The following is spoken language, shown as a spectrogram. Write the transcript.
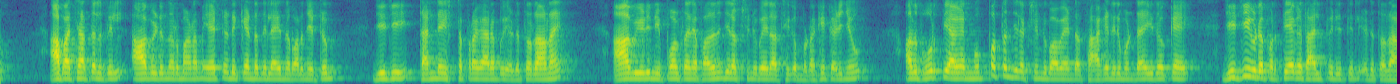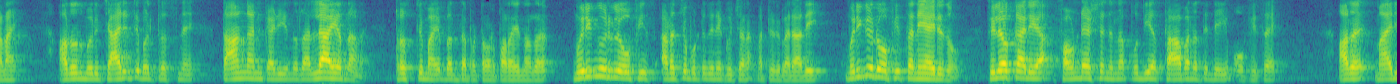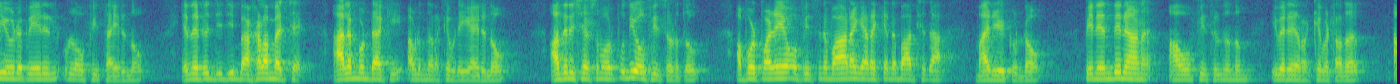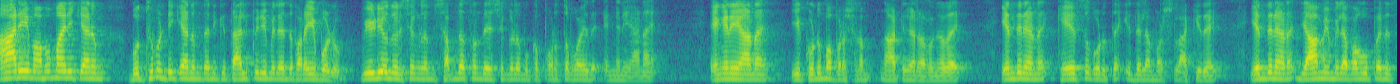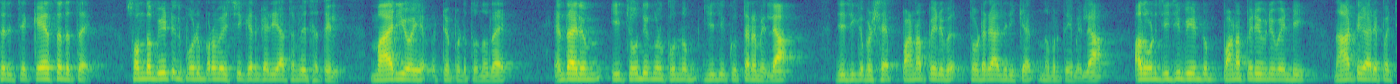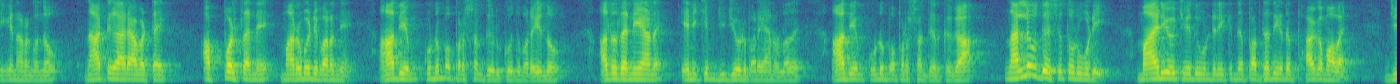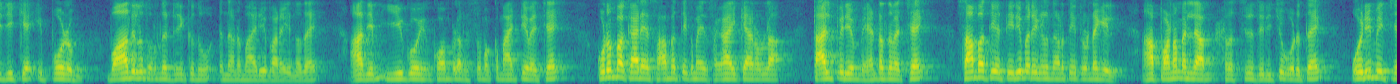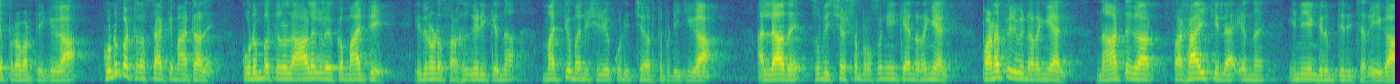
ആ പശ്ചാത്തലത്തിൽ ആ വീട് നിർമ്മാണം ഏറ്റെടുക്കേണ്ടതില്ല എന്ന് പറഞ്ഞിട്ടും ജിജി തന്റെ ഇഷ്ടപ്രകാരം എടുത്തതാണ്. ആ വീടിന് ഇപ്പോൾ തന്നെ പതിനഞ്ച് ലക്ഷം രൂപയിലധികം മുടക്കിക്കഴിഞ്ഞു അത് പൂർത്തിയാകാൻ മുപ്പത്തഞ്ച് ലക്ഷം രൂപ വേണ്ട സാഹചര്യമുണ്ട്. ഇതൊക്കെ ജിജിയുടെ പ്രത്യേക താല്പര്യത്തിൽ എടുത്തതാണ്. അതൊന്നും ഒരു ചാരിറ്റബിൾ ട്രസ്റ്റിന് താങ്ങാൻ കഴിയുന്നതല്ല എന്നാണ് ട്രസ്റ്റുമായി ബന്ധപ്പെട്ടവർ പറയുന്നത്. മുരിങ്ങൂരിൽ ഓഫീസ് അടച്ചുപൂട്ടിയതിനെക്കുറിച്ചാണ് മറ്റൊരു പരാതി. മുരിങ്ങൂർ ഓഫീസ് തന്നെയായിരുന്നു ഫിലോക്കാലിയ ഫൗണ്ടേഷൻ എന്ന പുതിയ സ്ഥാപനത്തിന്റെയും ഓഫീസ്. അത് മാരിയോയുടെ പേരിൽ ഉള്ള ഓഫീസായിരുന്നു. എന്നിട്ടും ജിജി ബഹളം വെച്ച് അലമ്പുണ്ടാക്കി അവിടുന്ന് ഇറക്കി വിടുകയായിരുന്നു അതിനുശേഷം അവർ പുതിയ ഓഫീസ് എടുത്തു. അപ്പോൾ പഴയ ഓഫീസിന് വാടക അടയ്ക്കേണ്ട ബാധ്യത മാരിയക്കുണ്ടോ പിന്നെ എന്തിനാണ് ആ ഓഫീസിൽ നിന്നും ഇവരെ ഇറക്കി വിട്ടത്? ആരെയും അപമാനിക്കാനും ബുദ്ധിമുട്ടിക്കാനും തനിക്ക് താല്പര്യമില്ലെന്ന് പറയുമ്പോഴും വീഡിയോ ദൃശ്യങ്ങളും ശബ്ദ സന്ദേശങ്ങളും ഒക്കെ പുറത്തു പോയത് എങ്ങനെയാണ്? എങ്ങനെയാണ് ഈ കുടുംബ പ്രശ്നം നാട്ടുകാർ അറിഞ്ഞത്? എന്തിനാണ് കേസ് കൊടുത്ത് ഇതെല്ലാം വഷളാക്കിയത്? എന്തിനാണ് ജാമ്യമില വകുപ്പനുസരിച്ച് കേസെടുത്ത് സ്വന്തം വീട്ടിൽ പോലും പ്രവേശിക്കാൻ കഴിയാത്ത വിധത്തിൽ മാരിയോയെ ഒറ്റപ്പെടുത്തുന്നത്? എന്തായാലും ഈ ചോദ്യങ്ങൾക്കൊന്നും ജിജിക്ക് ഉത്തരമില്ല. ജിജിക്ക് പക്ഷേ പണപ്പെരിവ് തുടരാതിരിക്കാൻ നിവൃത്തിയുമില്ല. അതുകൊണ്ട് ജിജി വീണ്ടും പണപ്പെരിവിന് വേണ്ടി നാട്ടുകാരെ പറ്റിക്കാൻ ഇറങ്ങുന്നു നാട്ടുകാരാവട്ടെ അപ്പോൾ തന്നെ മറുപടി പറഞ്ഞ് ആദ്യം കുടുംബ പ്രശ്നം തീർക്കുമെന്ന് പറയുന്നു. അതുതന്നെയാണ് എനിക്കും ജിജിയോട് പറയാനുള്ളത്. ആദ്യം കുടുംബ പ്രശ്നം തീർക്കുക. നല്ല ഉദ്ദേശത്തോടു കൂടി മാരിയോ ചെയ്തുകൊണ്ടിരിക്കുന്ന പദ്ധതിയുടെ ഭാഗമാവാൻ ജിജിക്ക് ഇപ്പോഴും വാതിൽ തുറന്നിട്ടിരിക്കുന്നു എന്നാണ് മാരിയോ പറയുന്നത്. ആദ്യം ഈഗോയും കോംപ്ലക്സും ഒക്കെ മാറ്റിവെച്ച് കുടുംബക്കാരെ സാമ്പത്തികമായി സഹായിക്കാനുള്ള താല്പര്യം വേണ്ടെന്ന് വെച്ച് സാമ്പത്തിക തിരിമറികൾ നടത്തിയിട്ടുണ്ടെങ്കിൽ ആ പണമെല്ലാം ട്രസ്റ്റിന് തിരിച്ചു കൊടുത്ത് ഒരുമിച്ച് പ്രവർത്തിക്കുക. കുടുംബ ട്രസ്റ്റാക്കി മാറ്റാതെ കുടുംബത്തിലുള്ള ആളുകളെയൊക്കെ മാറ്റി ഇതിനോട് സഹകരിക്കുന്ന മറ്റു മനുഷ്യരെ കൂടി ചേർത്ത് പിടിക്കുക. അല്ലാതെ സുവിശേഷം പ്രസംഗിക്കാൻ ഇറങ്ങിയാൽ പണപ്പിരിവിനിറങ്ങിയാൽ നാട്ടുകാർ സഹായിക്കില്ല എന്ന് ഇനിയെങ്കിലും തിരിച്ചറിയുക.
